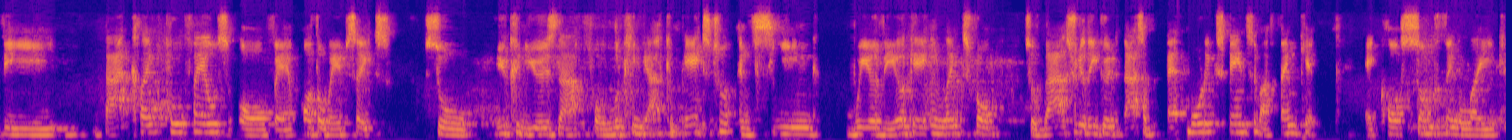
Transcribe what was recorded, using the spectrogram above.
the backlink profiles of um, other websites. So you can use that for looking at a competitor and seeing where they're getting links from. So that's really good. That's a bit more expensive. I think it, it costs something like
